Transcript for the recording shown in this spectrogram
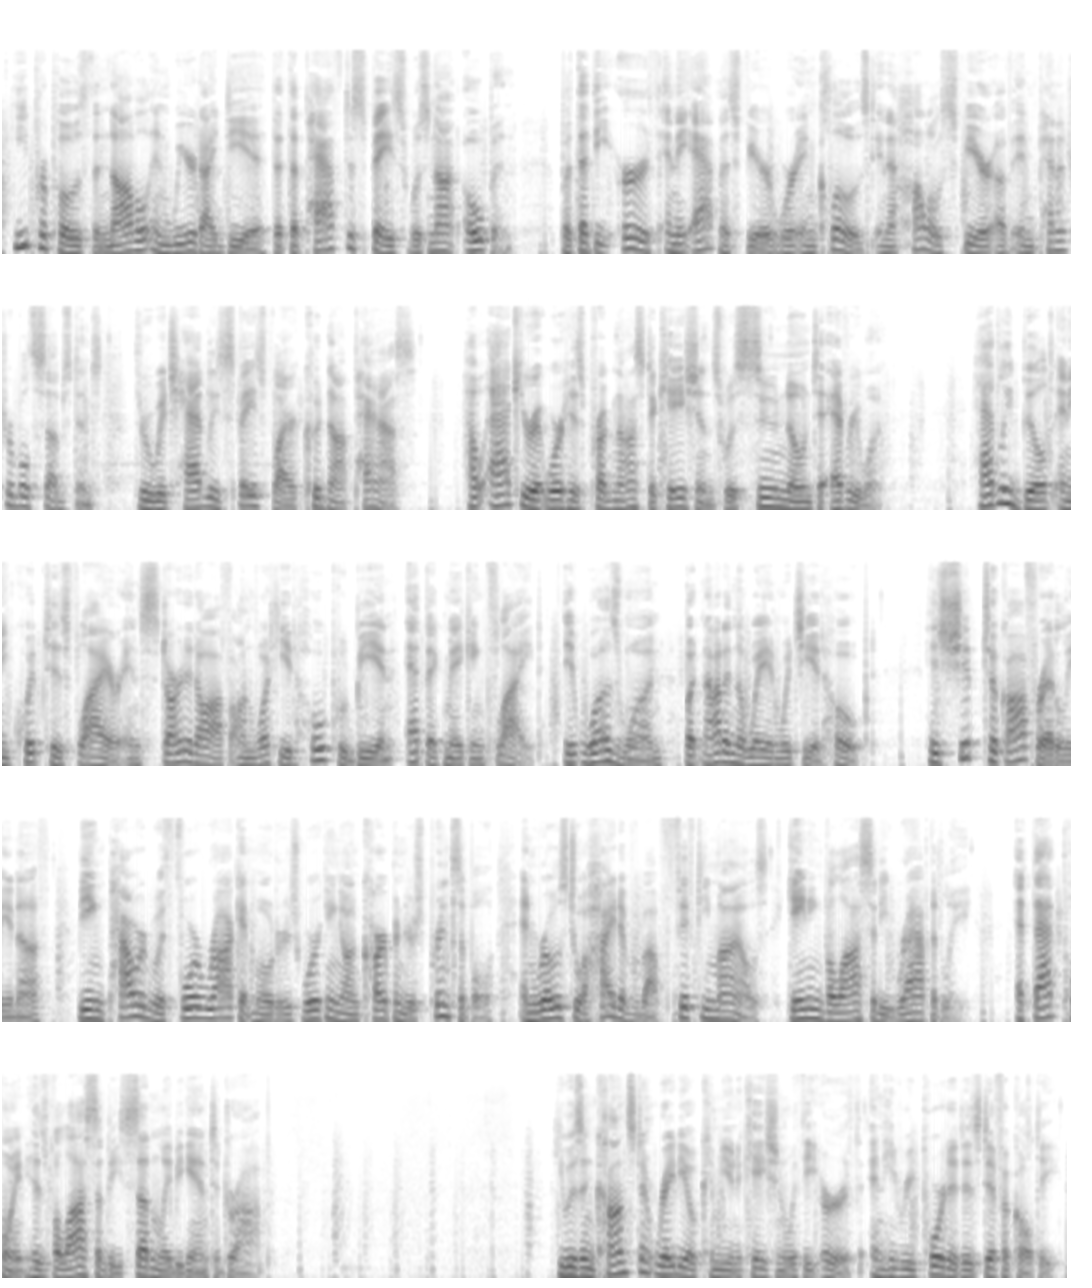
He proposed the novel and weird idea that the path to space was not open, but that the earth and the atmosphere were enclosed in a hollow sphere of impenetrable substance through which Hadley's space flyer could not pass. How accurate were his prognostications was soon known to everyone. Hadley built and equipped his flyer and started off on what he had hoped would be an epic making flight. It was one, but not in the way in which he had hoped. His ship took off readily enough, being powered with four rocket motors working on Carpenter's principle, and rose to a height of about 50 miles, gaining velocity rapidly. At that point, his velocity suddenly began to drop. He was in constant radio communication with the Earth, and he reported his difficulty.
